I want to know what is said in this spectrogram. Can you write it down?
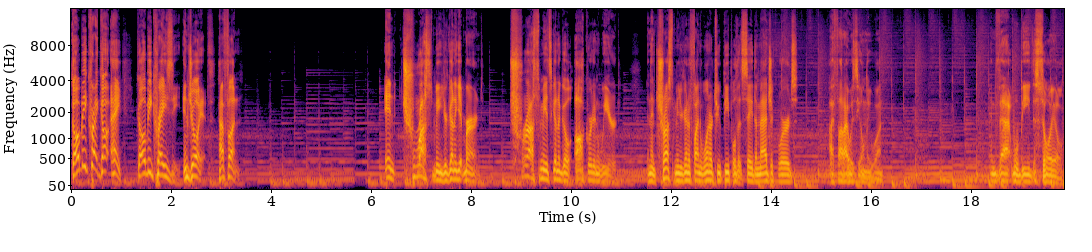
Go be crazy. Go hey, go be crazy. Enjoy it. Have fun. And trust me, you're gonna get burned. Trust me, it's gonna go awkward and weird. And then trust me, you're gonna find one or two people that say the magic words, I thought I was the only one. And that will be the soil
